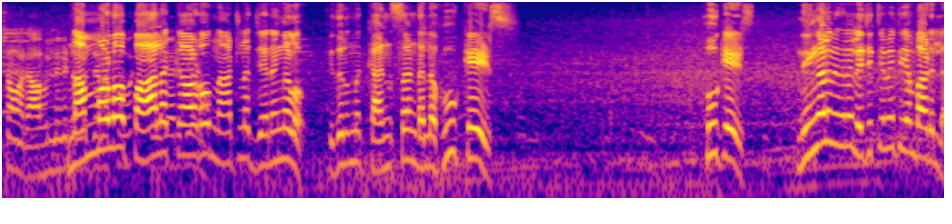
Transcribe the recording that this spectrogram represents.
പ്രശ്നമാണ് രാഹുലിന് നമ്മളോ പാലക്കാടോ നാട്ടിലെ ജനങ്ങളോ ഇതിലൊന്നും കൺസേൺഡ് അല്ല. ഹൂ കേഴ്സ് ഹൂ കേഴ്സ് നിങ്ങളും ഇതിനെ ലെജിറ്റിമേറ്റ് ചെയ്യാൻ പാടില്ല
